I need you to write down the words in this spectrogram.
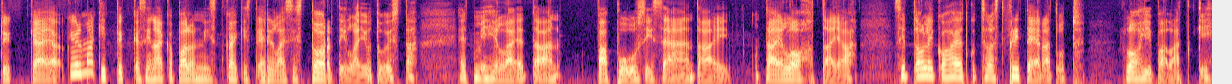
tykkää. Ja kyllä mäkin tykkäsin aika paljon niistä kaikista erilaisista tortillajutuista, että mihin laitetaan papuu sisään tai, tai lohta. Ja sitten olikohan jotkut sellaiset friteeratut lohipalatkin.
